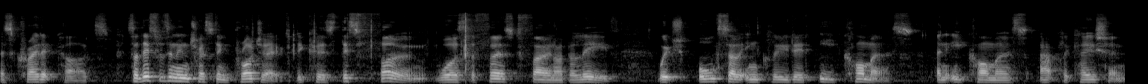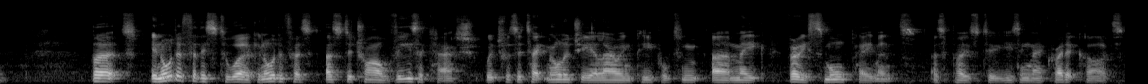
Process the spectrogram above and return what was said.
as credit cards. So this was an interesting project because this phone was the first phone, I believe, which also included e-commerce, an e-commerce application. But in order for this to work, in order for us, us to trial Visa Cash, which was a technology allowing people to uh, make very small payments as opposed to using their credit cards,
